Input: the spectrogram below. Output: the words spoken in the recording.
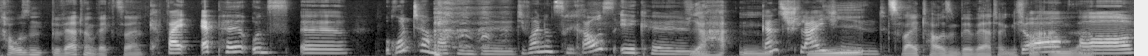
1000 Bewertungen weg sein? Weil Apple uns äh, runtermachen will. Die wollen uns rausekeln. Wir hatten Ganz schleichend. 2000 Bewertungen, nicht mal an. Doch.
